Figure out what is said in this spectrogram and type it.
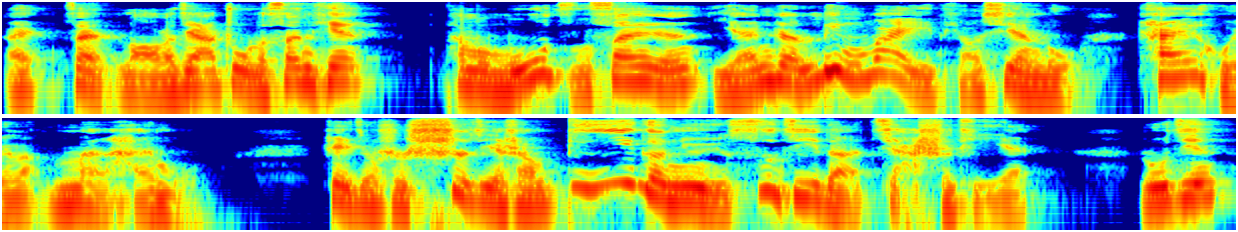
哎，在姥姥家住了三天，他们母子三人沿着另外一条线路开回了曼海姆。这就是世界上第一个女司机的驾驶体验。如今，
